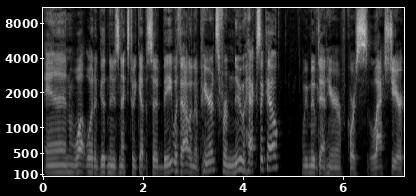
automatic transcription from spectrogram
And what would a good news next week episode be without an appearance from New Hexaco? We moved down here, of course, last year.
